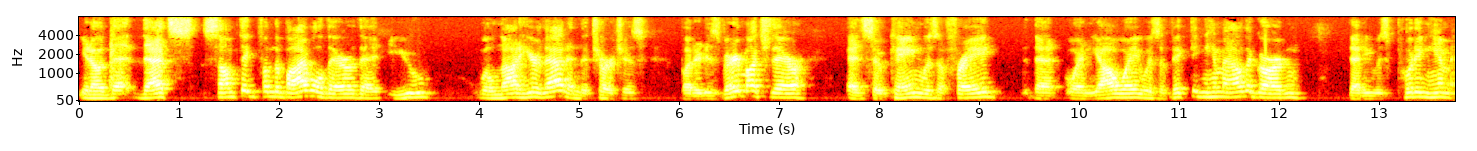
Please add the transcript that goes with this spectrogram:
you know that that's something from the Bible there that you will not hear that in the churches but it is very much there. And so Cain was afraid that when Yahweh was evicting him out of the garden, that he was putting him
